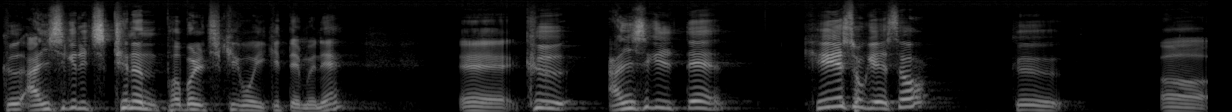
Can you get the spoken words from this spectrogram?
그 안식일을 지키는 법을 지키고 있기 때문에 에, 그 안식일 때 계속해서 그 어,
